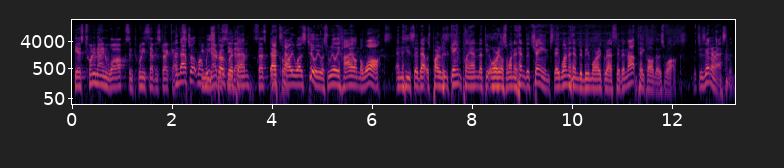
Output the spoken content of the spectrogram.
He has 29 walks and 27 strikeouts. And that's what when You we spoke with that. him, So that's that's, cool. how he was too. He was really high on the walks, and he said that was part of his game plan that the Orioles wanted him to change. They wanted him to be more aggressive and not take all those walks, which is interesting.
